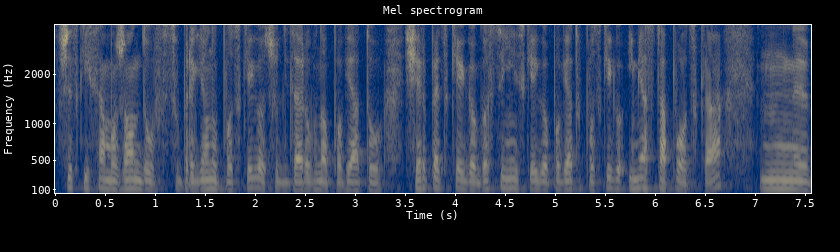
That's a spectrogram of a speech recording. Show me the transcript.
wszystkich samorządów subregionu Płockiego, czyli zarówno powiatu sierpeckiego, gostynińskiego, powiatu płockiego i miasta Płocka. Mm,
